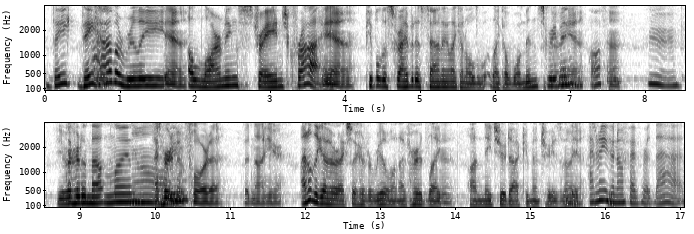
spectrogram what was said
They they have a really Yeah. alarming, strange cry. Yeah. People describe it as sounding like an old like a woman screaming. Oh, yeah. Often. Have you ever heard a mountain lion? No. I've heard him in? Florida, but not here. I don't think I've ever actually heard a real one. I've heard like on nature documentaries. Oh, they, yeah. I don't even know if I've heard that.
